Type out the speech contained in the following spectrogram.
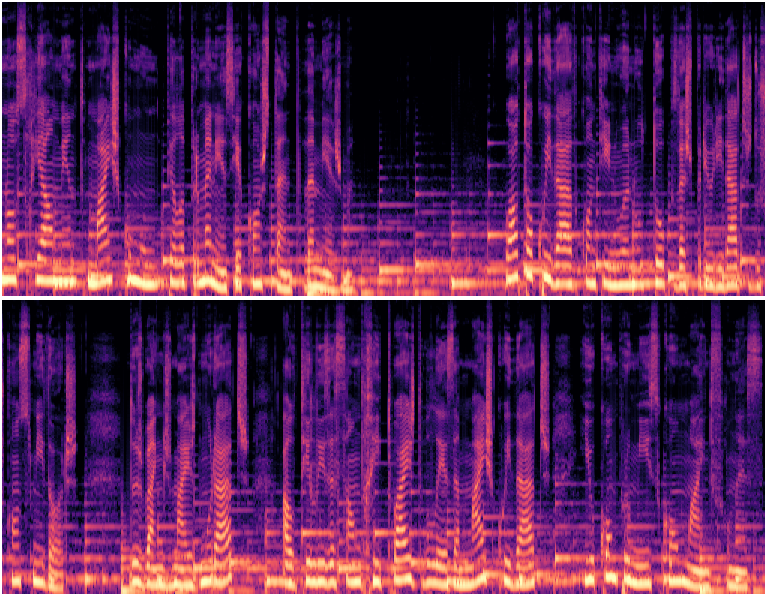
tornou-se realmente mais comum pela permanência constante da mesma. O autocuidado continua no topo das prioridades dos consumidores, dos banhos mais demorados, à utilização de rituais de beleza mais cuidados e o compromisso com o mindfulness.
